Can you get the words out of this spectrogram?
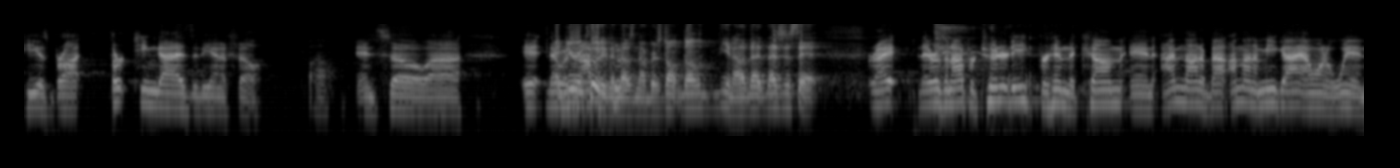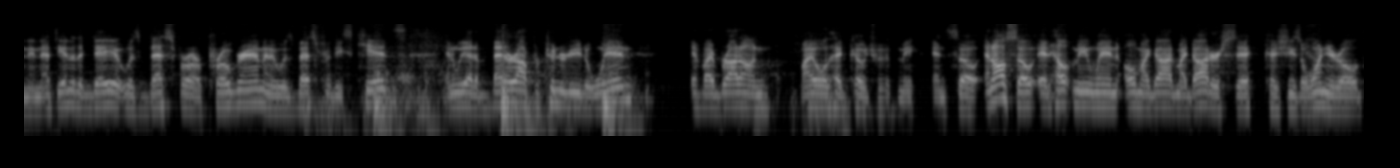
he has brought 13 guys to the nfl wow. And so uh, it there and was you're included in those numbers. Don't don't you know that that's just it. Right? There was an opportunity for him to come, and I'm not about I'm not a me guy. I want to win, and at the end of the day, it was best for our program, and it was best for these kids, and we had a better opportunity to win if I brought on my old head coach with me, and so and also it helped me when oh my God, my daughter's sick because she's a one year old,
